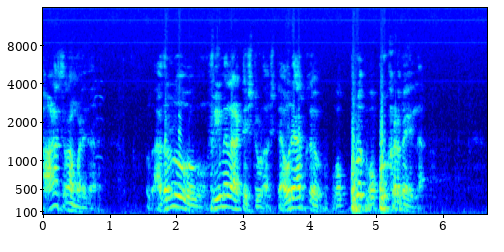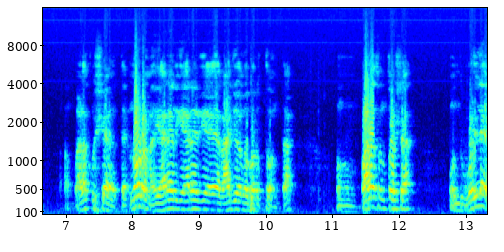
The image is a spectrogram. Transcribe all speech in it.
ಬಹಳ ಚೆನ್ನಾಗಿ ಮಾಡಿದ್ದಾರೆ. ಅದರಲ್ಲೂ ಫೀಮೇಲ್ ಆರ್ಟಿಸ್ಟ್ಗಳು ಅಷ್ಟೇ. ಅವ್ರು ಯಾರು ಒಬ್ರು ಒಬ್ರು ಕಡಿಮೆ ಇಲ್ಲ. ಬಹಳ ಖುಷಿ ಆಗುತ್ತೆ. ನೋಡೋಣ, ಯಾರ್ಯಾರಿಗೆ ಯಾರ್ಯಾರಿಗೆ ರಾಜಯೋಗ ಬರುತ್ತೋ ಅಂತ. ಬಹಳ ಸಂತೋಷ. ಒಂದು ಒಳ್ಳೆ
